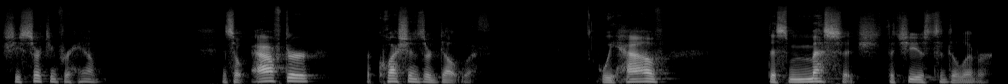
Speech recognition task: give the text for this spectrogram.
She's searching for Him. And so, after the questions are dealt with, we have this message that she is to deliver.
